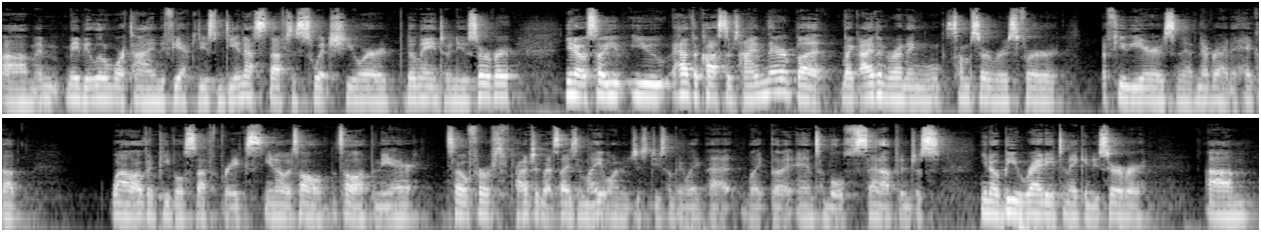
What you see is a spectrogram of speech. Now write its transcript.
Um, and maybe a little more time if you have to do some DNS stuff to switch your domain to a new server you know, so you you have the cost of time there, but like I've been running some servers for a few years and I've never had a hiccup while other people's stuff breaks. You know, it's all it's all up in the air. So for a project that size, you might want to just do something like that, like the Ansible setup, and just you know be ready to make a new server. Um,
